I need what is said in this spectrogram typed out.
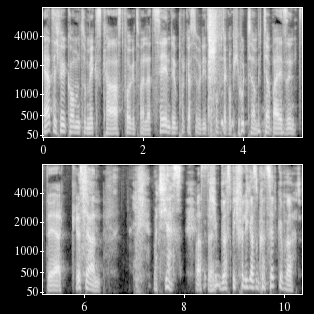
Herzlich willkommen zum Mixcast Folge 210, dem Podcast über die Zukunft der Computer. Mit dabei sind der Christian. Matthias, Was denn? ich, du hast mich völlig aus dem Konzept gebracht.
